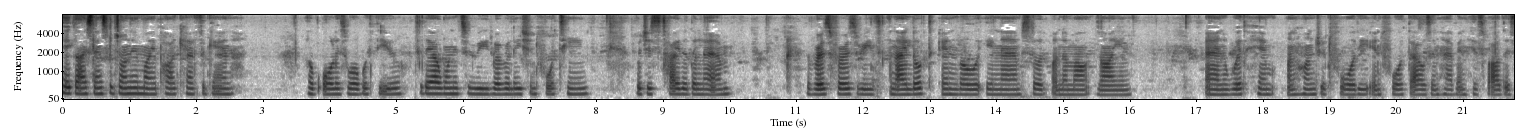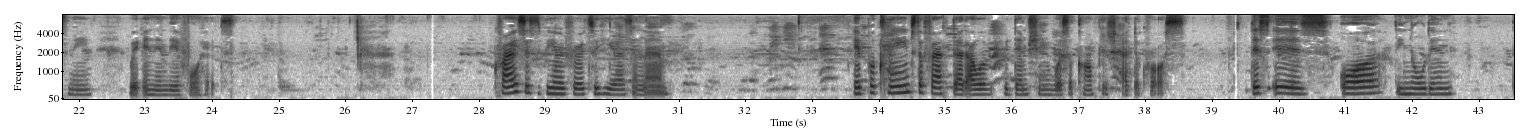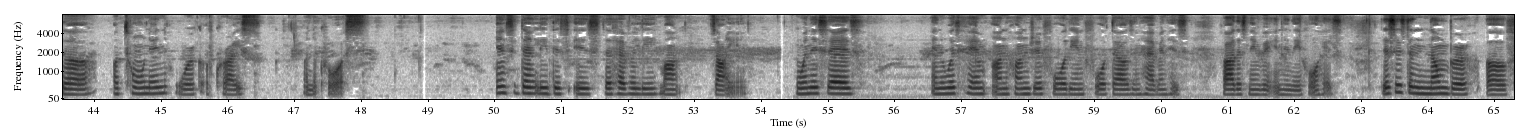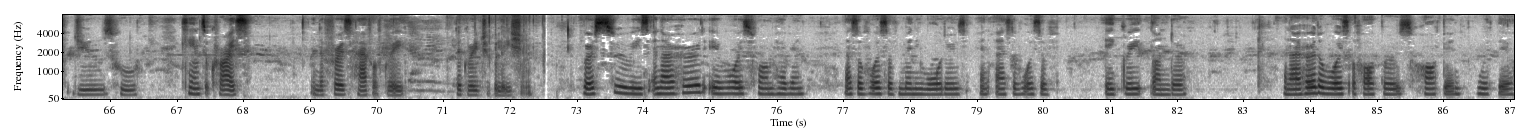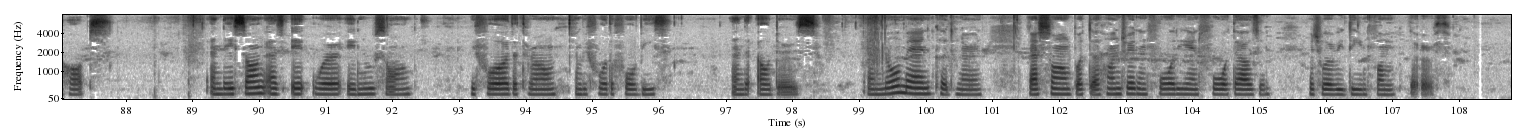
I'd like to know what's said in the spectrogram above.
Hey guys, thanks for joining my podcast again. Hope all is well with you. Today I wanted to read Revelation 14, which is titled The Lamb. The verse first reads, And I looked, and lo, a lamb stood on the Mount Zion, and with him hundred forty and four thousand having his father's name written in their foreheads. Christ is being referred to here as a lamb. It proclaims the fact that our redemption was accomplished at the cross. This is all denoting the atoning work of Christ on the cross. Incidentally, this is the heavenly Mount Zion. When it says and with him hundred forty and four thousand having his father's name written in their foreheads. This is the number of Jews who came to Christ in the first half of great the Great Tribulation. Verse 2 reads, And I heard a voice from heaven, as the voice of many waters, and as the voice of a great thunder. And I heard a voice of harpers harping with their harps. And they sung as it were a new song before the throne and before the four beasts and the elders. And no man could learn that song but the hundred and forty and four thousand which were redeemed from the earth.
